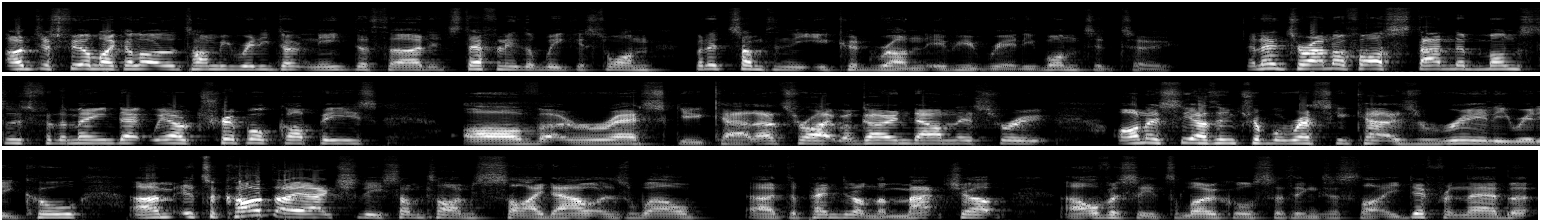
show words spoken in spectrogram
I just feel like a lot of the time you really don't need the third. It's definitely the weakest one, but it's something that you could run if you really wanted to. And then to round off our standard monsters for the main deck, we have triple copies of Rescue Cat. That's right, we're going down this route. Honestly, I think Triple Rescue Cat is really, really cool. Um, it's a card that I actually sometimes side out as well, uh, depending on the matchup. Uh, obviously, it's local, so things are slightly different there, but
